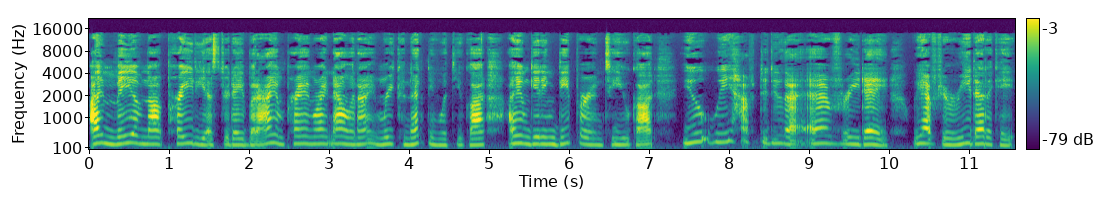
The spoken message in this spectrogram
I may have not prayed yesterday, but I am praying right now and I am reconnecting with you, God. I am getting deeper into you, God. You we have to do that every day. We have to rededicate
